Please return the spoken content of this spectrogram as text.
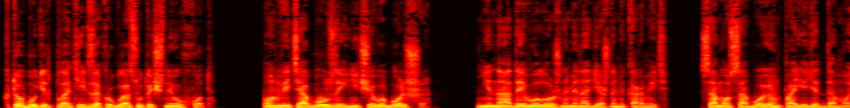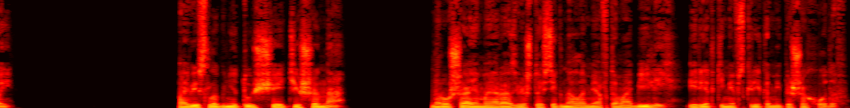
кто будет платить за круглосуточный уход? Он ведь обуза и ничего больше. Не надо его ложными надеждами кормить. Само собой, он поедет домой. Повисла гнетущая тишина, нарушаемая разве что сигналами автомобилей и редкими вскриками пешеходов.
